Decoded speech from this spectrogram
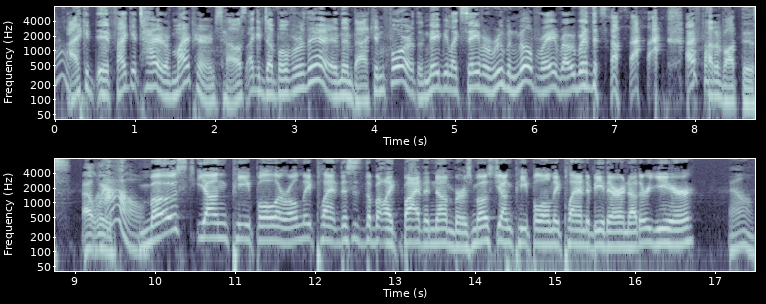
Oh. I could if I get tired of my parents' house, I could jump over there and then back and forth and maybe like save a room in Millbrae right over at this house. I've thought about this at length. Most young people are only plan. This is the like by the numbers. Most young people only plan to be there another year. Oh.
